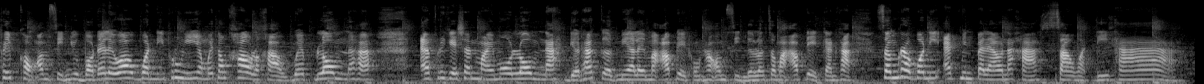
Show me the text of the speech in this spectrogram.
คลิปของออมสินอยู่บอกได้เลยว่าวันนี้พรุ่งนี้ยังไม่ต้องเข้าหรอกค่ะเว็บล่มนะคะแอปพลิเคชันไมโมล่มนะเดี๋ยวถ้าเกิดมีอะไรมาอัปเดตของทางออมสินเดี๋ยวเราจะมาอัปเดตกันค่ะสำหรับวันนี้แอดมินไปแล้วนะคะ สวัสดีค่ะ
